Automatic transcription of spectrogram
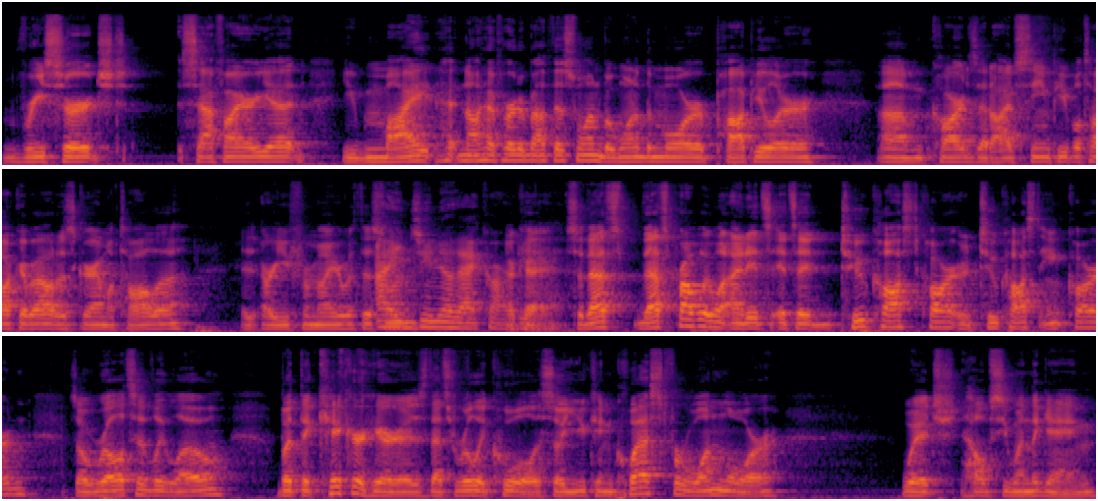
researched Sapphire yet, you might not have heard about this one. But one of the more popular um, cards that I've seen people talk about is Gramma Tala. Is- Are you familiar with this I one? do know that card. Okay, yeah. so that's that's probably one. And it's it's a two cost card or two cost ink card, so relatively low. But the kicker here is that's really cool. So you can quest for one lore, which helps you win the game.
